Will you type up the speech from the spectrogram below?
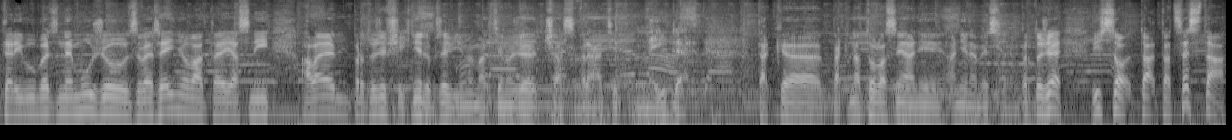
které vůbec nemůžu zveřejňovat, to je jasný, ale protože všichni dobře víme, Martino, že čas vrátit nejde tak, eh, tak na to vlastně ani, ani nemyslím. Protože víš co, ta, ta cesta,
